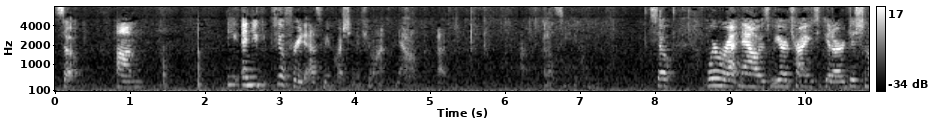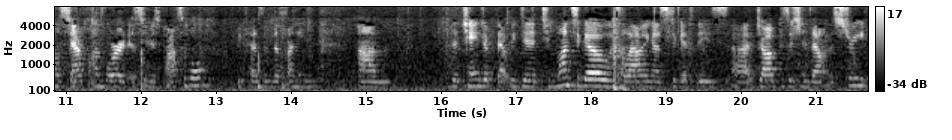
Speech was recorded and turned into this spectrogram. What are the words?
So, um, you, and you feel free to ask me a question if you want now. I don't see anyone. So, where we're at now is we are trying to get our additional staff on board as soon as possible because of the funding um, the change up that we did two months ago. It's allowing us to get these uh, job positions out in the street.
